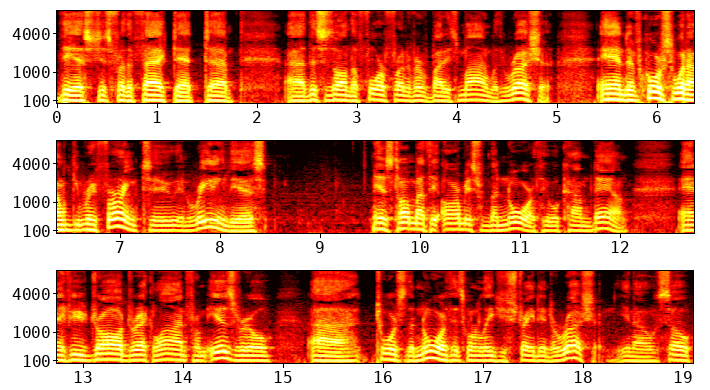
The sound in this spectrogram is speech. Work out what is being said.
this, just for the fact that. Uh, uh, this is on the forefront of everybody's mind with Russia. And of course, what I'm referring to in reading this is talking about the armies from the north who will come down. And if you draw a direct line from Israel uh, towards the north, it's going to lead you straight into Russia. You know, so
